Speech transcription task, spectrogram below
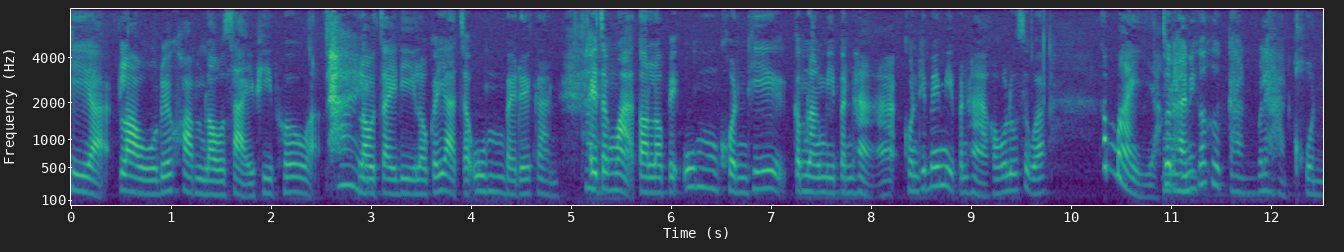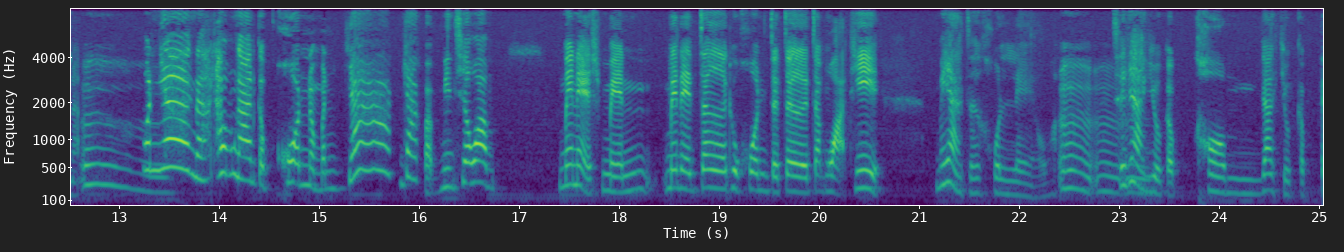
ทีอะเราด้วยความเราสาย people อะใช่เราใจดีเราก็อยากจะอุ้มไปด้วยกันใช่ไอ้จังหวะตอนเราไปอุ้มคนที่กำลังมีปัญหา คนที่ไม่มีปัญหาเขาก็รู้สึกว่าทำไมอะสุดท้ายนี่ก็คือการบริหารคนอะอืมมันยากนะทำงานกับคนอะมันยากยากแบบมินเชื่อว่า management manager ทุกคนจะเจอจังหวะที่ไม่อยากเจอคนแล้วอะอืมอืมฉันอยากอยู่กับคอมอยากอยู่กับเป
